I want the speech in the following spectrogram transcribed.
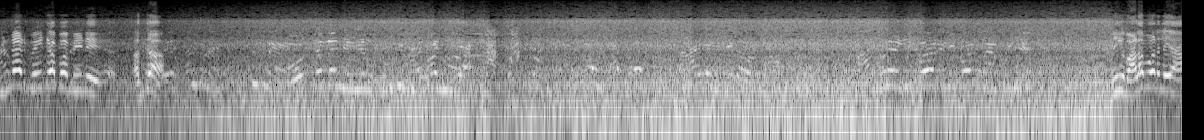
பின்னாடி போயிட்டாப்பா மீன். அந்தா நீங்க வலை போடலையா?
